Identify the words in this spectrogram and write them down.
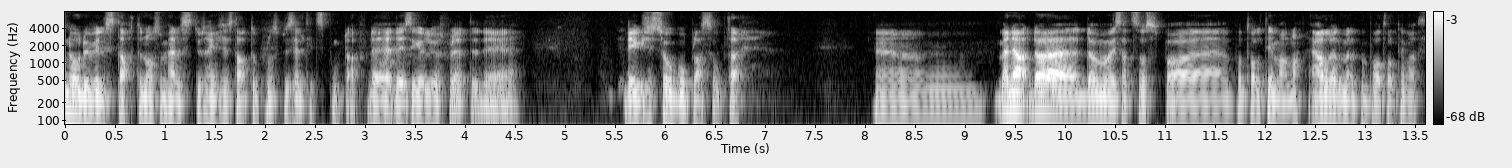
når du vil starte når som helst. Du trenger ikke starte på noe spesielt tidspunkt, da. For det, det er sikkert lurt, for det, det, det er jo ikke så god plass opp der. Eh, men ja, da, da må vi satse oss på eh, på tolvtimeren, da. Jeg har allerede meldt meg på tolvtimers.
